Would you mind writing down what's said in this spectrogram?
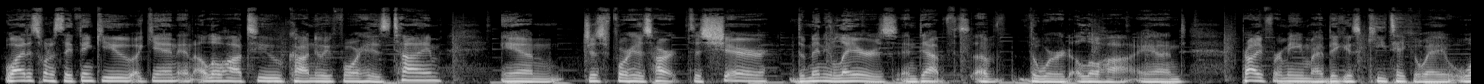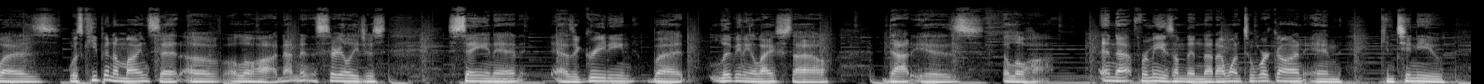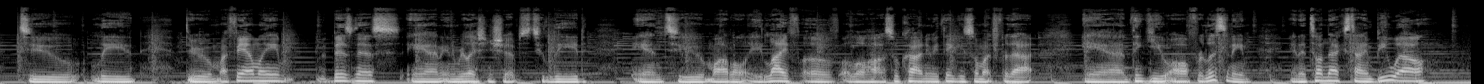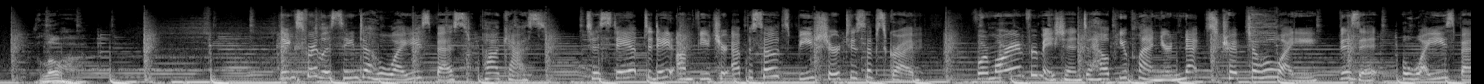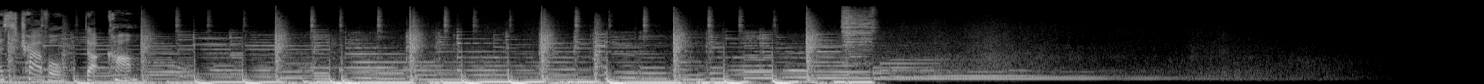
Well, I just want to say thank you again and aloha to Kanui for his time and just for his heart to share the many layers and depths of the word aloha. And probably for me, my biggest key takeaway was was keeping a mindset of aloha, not necessarily just saying it as a greeting, but living a lifestyle that is aloha. And that for me is something that I want to work on and continue to lead through my family, business, and in relationships to lead and to model a life of aloha. So, Kanui, thank you so much for that. And thank you all for listening. And until next time, be well. Aloha. Thanks for listening to Hawaii's Best podcast. To stay up to date on future episodes, be sure to subscribe. For more information to help you plan your next trip to Hawaii, visit hawaiisbesttravel.com.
